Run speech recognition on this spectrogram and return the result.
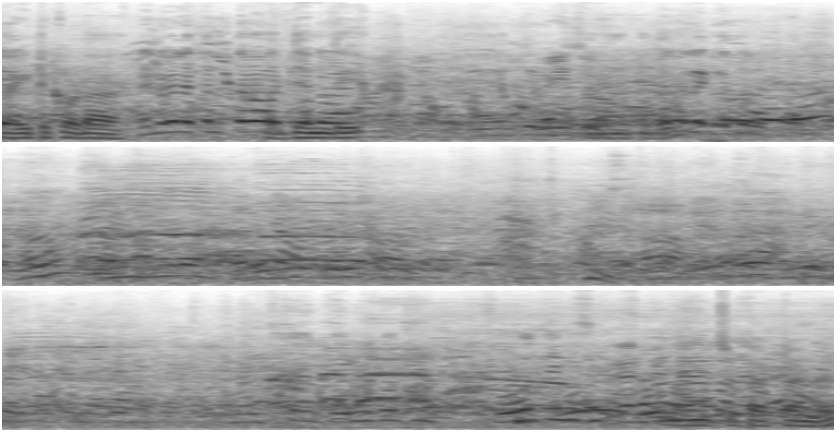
హైట్ కూడా పద్దెనిమిది. మంచి పెట్టండి.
